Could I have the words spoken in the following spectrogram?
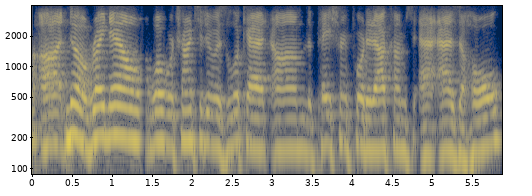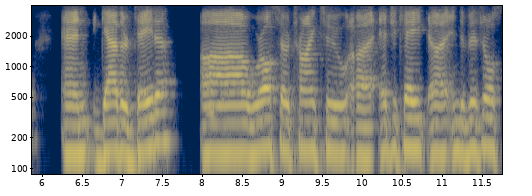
Uh, no, right now, what we're trying to do is look at um, the patient-reported outcomes a- as a whole and gather data. Uh, we're also trying to uh, educate uh, individuals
